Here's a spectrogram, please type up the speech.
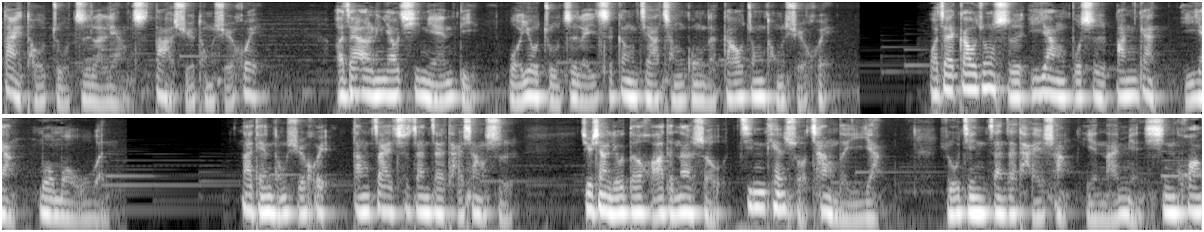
带头组织了两次大学同学会，而在二零幺七年底，我又组织了一次更加成功的高中同学会。我在高中时一样不是班干，一样默默无闻。那天同学会，当再次站在台上时，就像刘德华的那首《今天》所唱的一样，如今站在台上也难免心慌。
